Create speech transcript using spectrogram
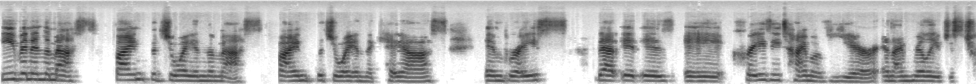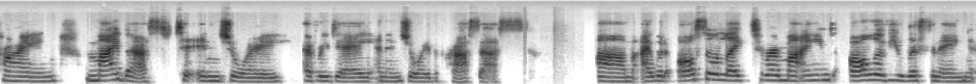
even in the mess. Find the joy in the mess find the joy in the chaos, embrace that it is a crazy time of year. And I'm really just trying my best to enjoy every day and enjoy the process. Um, I would also like to remind all of you listening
